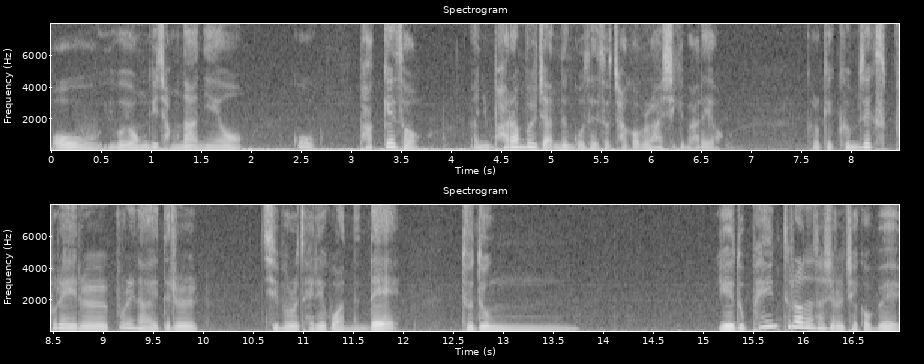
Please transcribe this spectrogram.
어우 이거 연기 장난 아니에요. 꼭 밖에서 아니면 바람 불지 않는 곳에서 작업을 하시기 바래요. 그렇게 금색 스프레이를 뿌린 아이들을 집으로 데리고 왔는데 두둥 얘도 페인트라는 사실을 제가 왜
